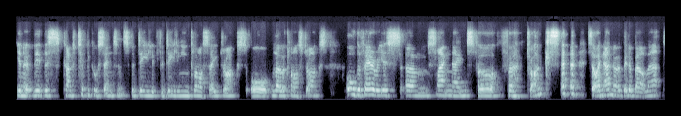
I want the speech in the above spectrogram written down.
you know, the, this kind of typical sentence for dealing for dealing in class A drugs or lower class drugs all the various um, slang names for for drugs. so I now know a bit about that.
